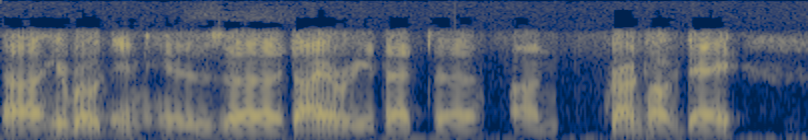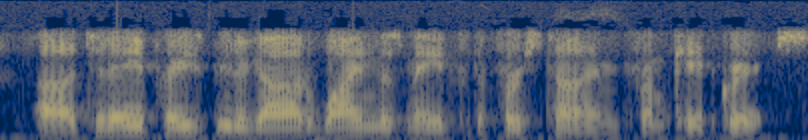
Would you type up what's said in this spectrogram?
uh, he wrote in his uh, diary that uh, on Groundhog Day, uh, today, praise be to God, wine was made for the first time from Cape grapes.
